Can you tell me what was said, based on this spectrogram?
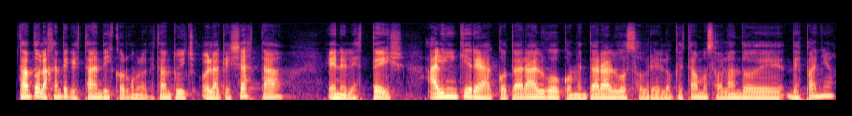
tanto la gente que está en Discord como la que está en Twitch o la que ya está en el stage. ¿Alguien quiere acotar algo, comentar algo sobre lo que estamos hablando de, de España?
